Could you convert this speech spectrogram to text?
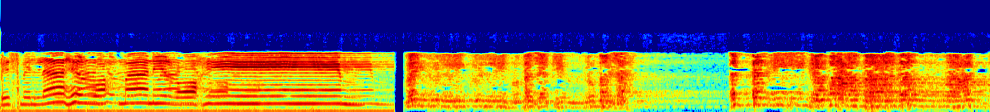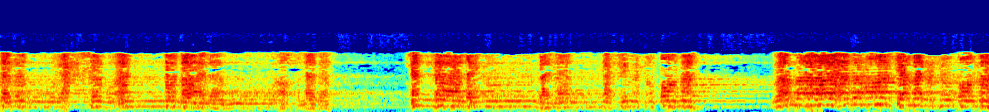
بسم الله الرحمن الرحيم ويل لكل همزة لمزة الذي جمع مالا وعدده يحسب أن ماله أخلده كلا لينبذن في الحطمة وما أدراك ما الحطمة؟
